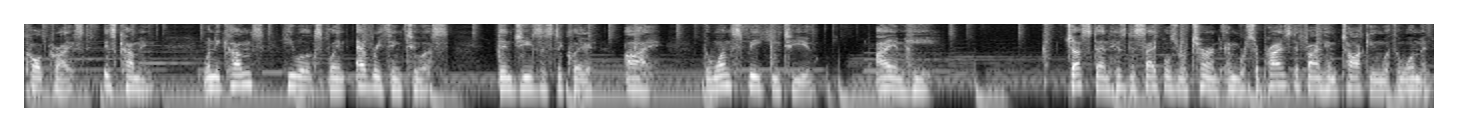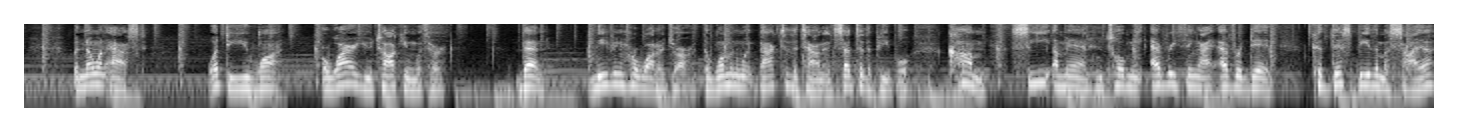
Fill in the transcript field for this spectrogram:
called Christ, is coming. When he comes, he will explain everything to us. Then Jesus declared, I, the one speaking to you, I am he. Just then his disciples returned and were surprised to find him talking with a woman. But no one asked, What do you want? Or why are you talking with her? Then, leaving her water jar, the woman went back to the town and said to the people, Come, see a man who told me everything I ever did. Could this be the Messiah?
